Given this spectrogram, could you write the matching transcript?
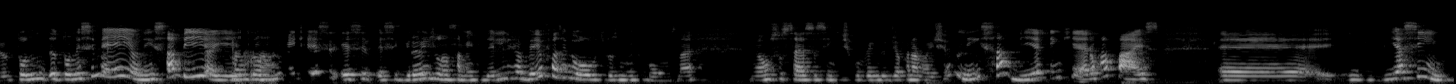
eu tô, eu tô nesse meio, eu nem sabia. E uhum. provavelmente esse, esse, esse grande lançamento dele ele já veio fazendo outros muito bons, né? Não é um sucesso assim que tipo, vem do dia para noite. Eu nem sabia quem que era o rapaz. É, e, e, assim,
